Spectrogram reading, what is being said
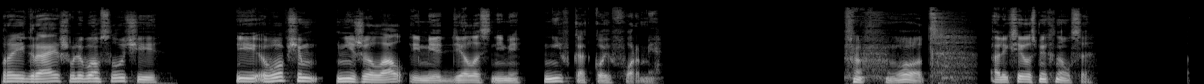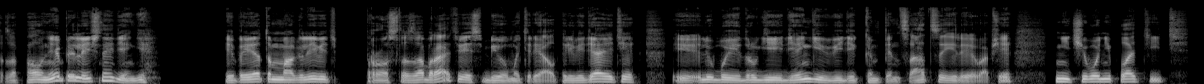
Проиграешь в любом случае. И, в общем, не желал иметь дело с ними ни в какой форме. «Хм, «Вот», — Алексей усмехнулся, — «за вполне приличные деньги. И при этом могли ведь просто забрать весь биоматериал, переведя эти и любые другие деньги в виде компенсации или вообще ничего не платить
